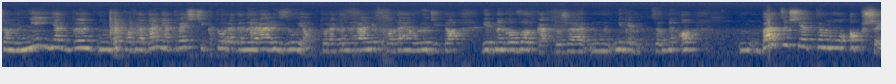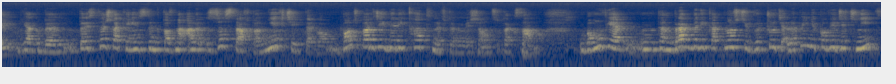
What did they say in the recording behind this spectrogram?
to mniej jakby mm, wypowiadania treści, które generalizują, które generalnie wkładają ludzi do jednego worka, którzy, mm, nie wiem, o, bardzo się temu oprzyj, jakby, to jest też takie instynktowne, ale zostaw to, nie chciej tego, bądź bardziej delikatny w tym miesiącu tak samo. Bo mówię, m, ten brak delikatności, wyczucia, lepiej nie powiedzieć nic,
